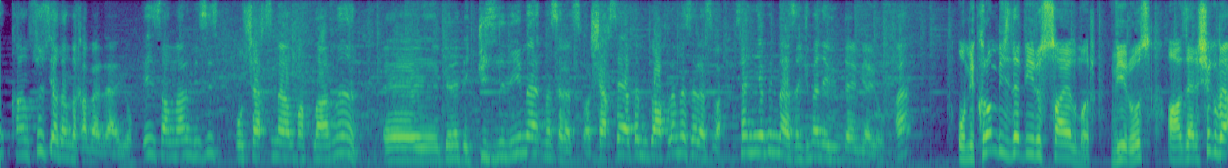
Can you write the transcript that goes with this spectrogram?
Bu konstitusiyadan da xəbərləri yoxdur. İnsanların bilirsiniz o şəxsi məlumatlarının e, belə də gizliliyi mə məsələsi var. Şəxsi həyata müdaxilə məsələsi var. Sən niyə bilməlisən ki, mən evimdəyim ya yox, hə? Omikron bizdə virus sayılmır. Virus Azərişıq və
